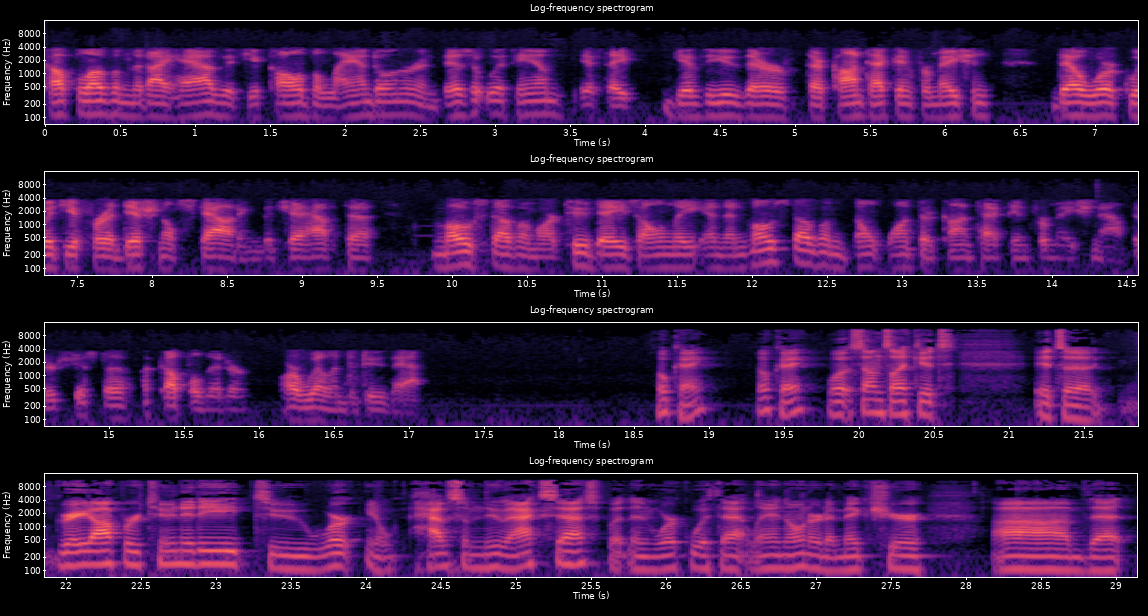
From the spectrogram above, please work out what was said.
couple of them that I have, if you call the landowner and visit with him, if they give you their their contact information, they'll work with you for additional scouting. But you have to. Most of them are two days only, and then most of them don't want their contact information out. There's just a, a couple that are are willing to do that. Okay. Okay. Well, it sounds like it's it's a great opportunity to work, you know, have some new access, but then work with that landowner to make sure um, that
